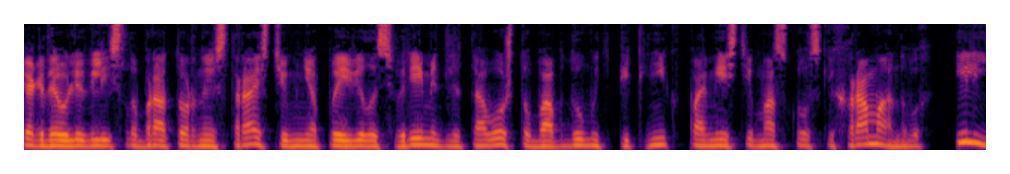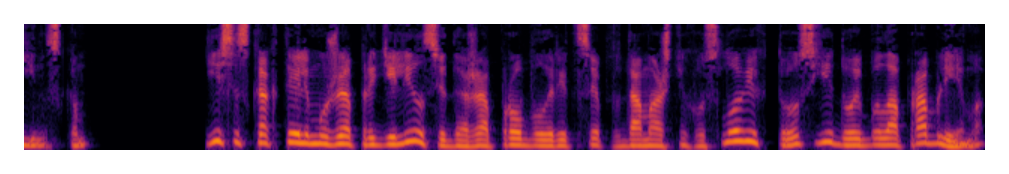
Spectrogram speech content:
Когда улеглись лабораторные страсти, у меня появилось время для того, чтобы обдумать пикник в поместье московских Романовых, Ильинском. Если с коктейлем уже определился даже опробовал рецепт в домашних условиях, то с едой была проблема.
